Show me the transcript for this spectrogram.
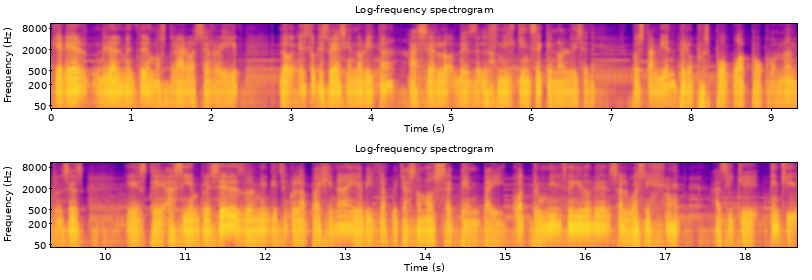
Querer realmente demostrar o hacer reír lo, es lo que estoy haciendo ahorita, hacerlo desde el 2015 que no lo hice pues también, pero pues poco a poco, ¿no? Entonces, este, así empecé desde 2015 con la página y ahorita pues ya somos 74 mil seguidores, algo así. así que, thank you.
